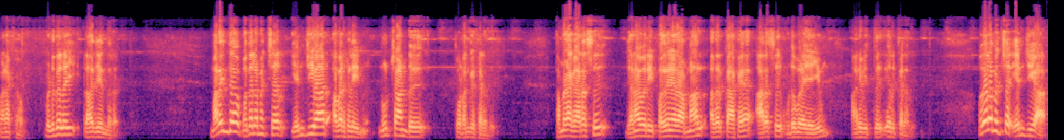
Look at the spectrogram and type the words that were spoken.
வணக்கம். விடுதலை ராஜேந்திரன். மறைந்த முதலமைச்சர் எம்ஜிஆர் அவர்களின் நூற்றாண்டு தொடங்குகிறது. தமிழக அரசு ஜனவரி பதினேழாம் நாள் அதற்காக அரசு விடுமுறையையும் அறிவித்து இருக்கிறது. முதலமைச்சர் எம்ஜிஆர்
